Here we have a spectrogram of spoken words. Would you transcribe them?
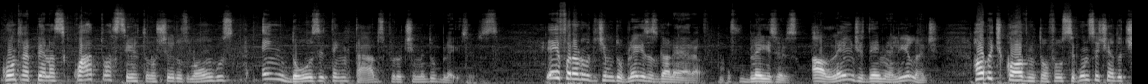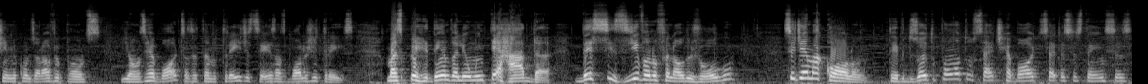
contra apenas 4 acertos nos tiros longos em 12 tentados pelo time do Blazers. E aí falando do time do Blazers, galera, Blazers, além de Damian Lillard, Robert Covington foi o segundo cestinha do time com 19 pontos e 11 rebotes, acertando 3 de 6 nas bolas de 3, mas perdendo ali uma enterrada decisiva no final do jogo, CJ McCollum teve 18 pontos, 7 rebotes, 7 assistências,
